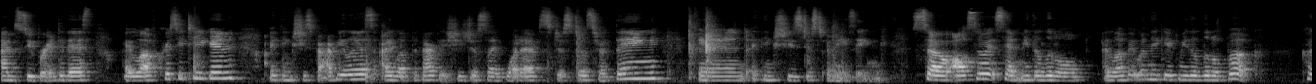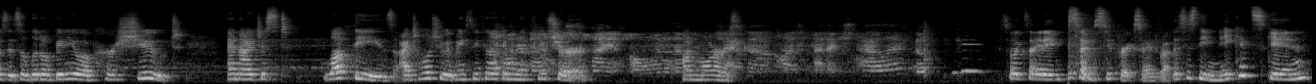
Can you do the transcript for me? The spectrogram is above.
I'm super into this. I love Chrissy Teigen. I think she's fabulous. I love the fact that she's just like whatevs, just does her thing. And I think she's just amazing. So also it sent me the little, I love it when they give me the little book because it's a little video of her shoot. And I just love these. I told you, it makes me feel like I'm in the future on Mars. So exciting. I'm super excited about. This is the Naked Skin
